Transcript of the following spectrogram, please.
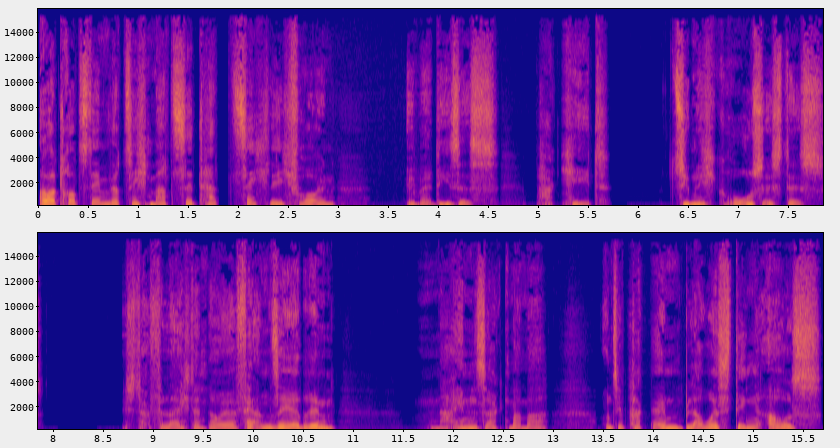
Aber trotzdem wird sich Matze tatsächlich freuen über dieses Paket. Ziemlich groß ist es. Ist da vielleicht ein neuer Fernseher drin? Nein, sagt Mama, und sie packt ein blaues Ding aus.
